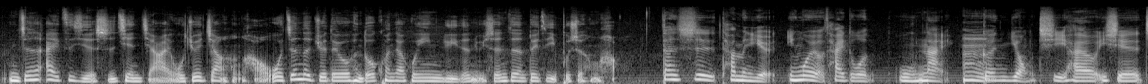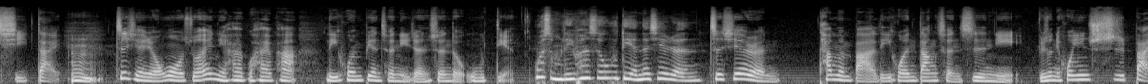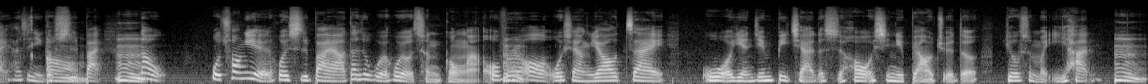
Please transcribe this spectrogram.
你真的爱自己的实践家哎，我觉得这样很好。我真的觉得有很多困在婚姻里的女生，真的对自己不是很好。但是她们也因为有太多无奈、跟勇气，还有一些期待。嗯，之前有人问我说：“哎，你害不害怕离婚变成你人生的污点？”为什么离婚是污点？那些人，这些人，他们把离婚当成是你，比如说你婚姻失败，它是你一个失败。嗯，那。我创业也会失败啊，但是我也会有成功啊。Overall，、嗯、我想要在我眼睛闭起来的时候，心里不要觉得有什么遗憾。嗯，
